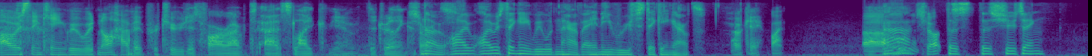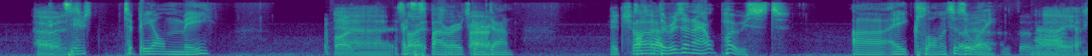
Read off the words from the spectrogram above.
I was thinking we would not have it protrude as far out as like you know the drilling starts. No. I I was thinking we wouldn't have any roof sticking out. Okay, fine. Uh, Ah, ooh, shots. There's there's shooting. Oh, it it's- seems to be on me. Fine. uh, It's sorry, a sparrow. It's going down. It shot Uh, there is an outpost, uh, eight kilometers Oh, away. I've Ah, yes.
